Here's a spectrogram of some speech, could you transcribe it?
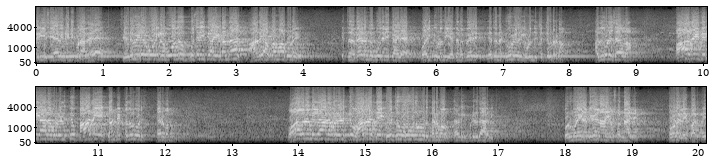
பெரிய சேவை நினைக்கூடாது தெருவில போகிற போது பூசணிக்காய் கிடந்தால் அதே அப்புறமா போடு. எத்தனை பேர் அந்த பூசணிக்காயில வழிக்கு விழுந்து எத்தனை பேர் எத்தனை டூ வீலர் விழுந்து செத்து விடுறான் அது கூட சேவலாம் பாதை தெரியாதவர்களுக்கு பாதையை காண்பிப்பதும் ஒரு தர்மம். வாகனம் இல்லாதவர்களுக்கு வாகனத்தை கொடுத்து வருவதும் ஒரு தர்மம். இப்படி இருந்தா ஆரம்பிக்கும். ஒரு முறை நபிகள் நாயகம் சொன்னாரு தோழர்களை பார்த்து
